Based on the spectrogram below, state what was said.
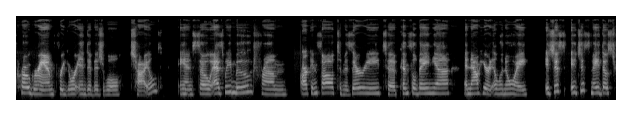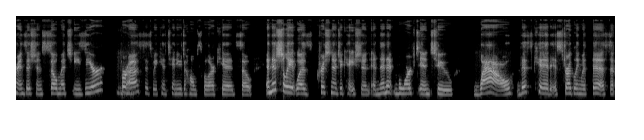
program for your individual child mm-hmm. and so as we moved from arkansas to missouri to pennsylvania and now here in illinois it just it just made those transitions so much easier for mm-hmm. us as we continue to homeschool our kids. So initially it was Christian education, and then it morphed into wow, this kid is struggling with this, and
